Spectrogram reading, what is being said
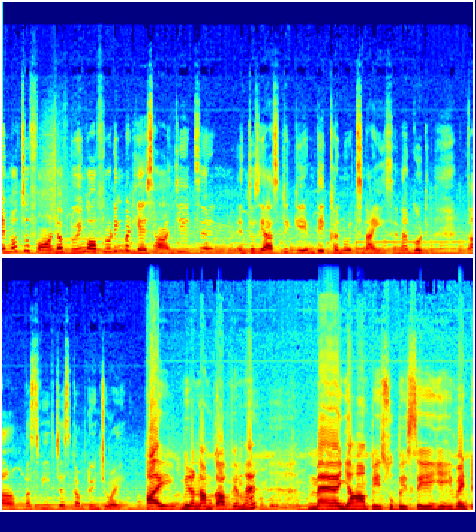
am not so fond of doing offroading but yes ਹਾਂਜੀ ਇਟਸ enthusiastic game. देखने ਨੂੰ it's nice है ना, good. ਤਾਂ बस we've just come to enjoy. हाय मेरा नाम काव्यम है मैं यहाँ पे सुबह से ये इवेंट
